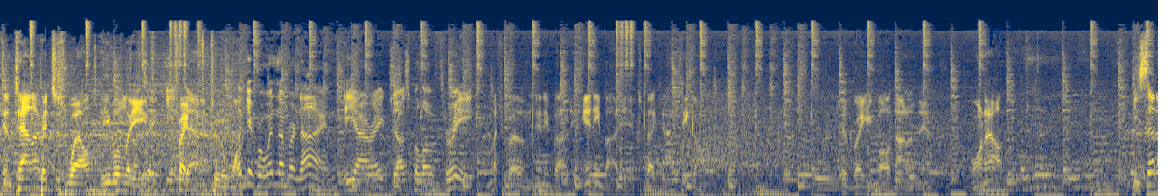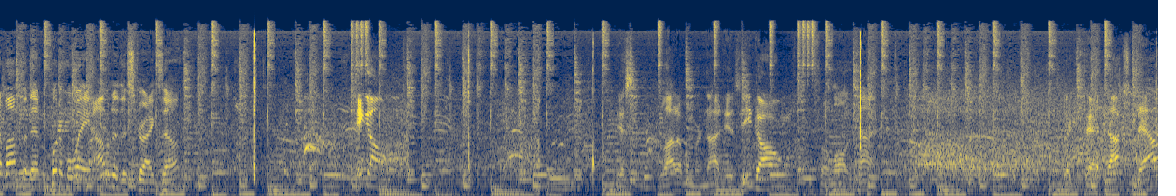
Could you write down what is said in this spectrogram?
Quintana pitches well. He will leave. Favorite two to one. Looking for win number nine. ERA just below three. Much better than anybody, anybody expected to see gone. Good breaking ball down in there. One out. He set him up and then put him away out of the strike zone. He gone. Yes, a lot of them are not his. He gone. For a long time. Look at that. Knocks him down.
